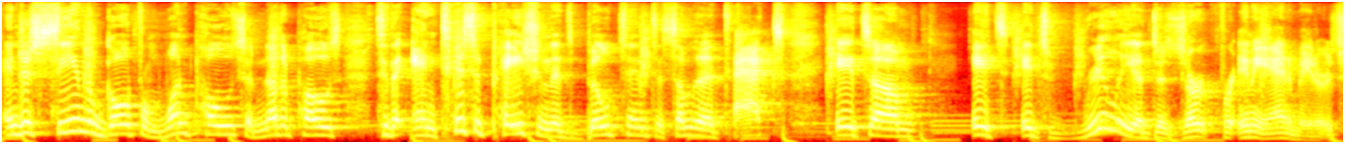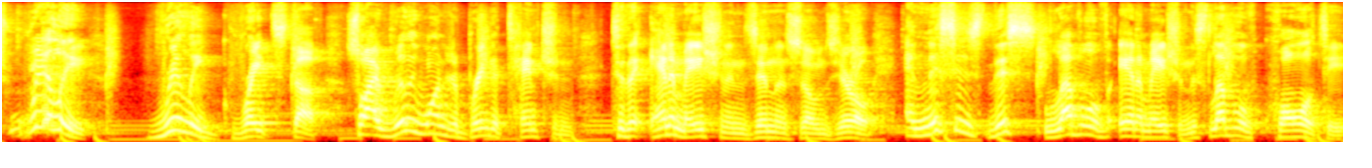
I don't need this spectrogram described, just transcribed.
And just seeing them go from one pose to another pose to the anticipation that's built into some of the attacks it's um it's it's really a dessert for any animator. It's really Really great stuff. So I really wanted to bring attention to the animation in Zenless Zone Zero. And this is this level of animation, this level of quality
